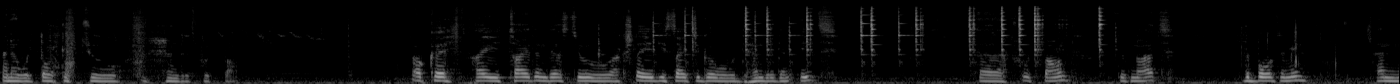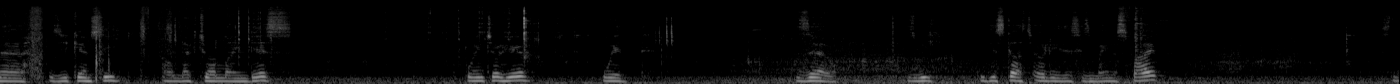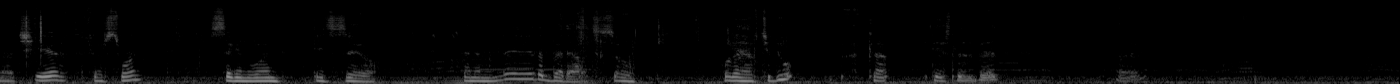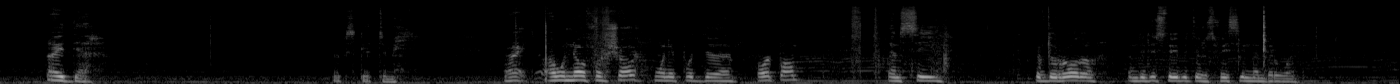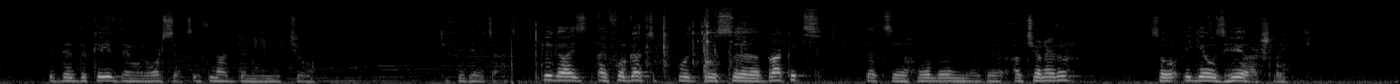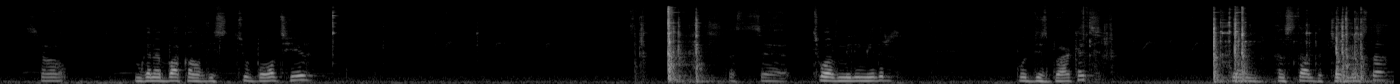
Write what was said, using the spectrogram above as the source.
and I will torque it to 100 foot pound. Okay I tightened this to actually I to go with 108 uh, foot pound the knot the bolt I mean. And uh, as you can see I would like to align this pointer here with zero. As we we discussed earlier this is minus 5 this notch here the first one. Second one is zero. And I'm a little bit out so all I have to do back up this little bit. Uh, right there. Looks good to me. All right I will know for sure when I put the oil pump and see if the rotor and the distributor is facing number one if that's the case then we're all set if not then we need to to figure it out. Okay guys I forgot to put this uh, bracket. That's uh, holding the, the alternator. So it goes here actually. So I'm gonna back off these two bolts here. That's uh, 12 millimeters. Put this bracket. Then install the thermostat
